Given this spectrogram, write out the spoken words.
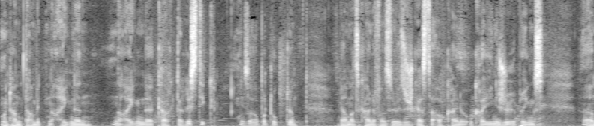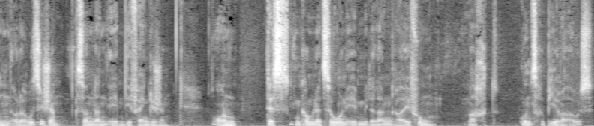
und haben damit einen eigenen, eine eigene Charakteristik unserer Produkte. Wir haben also keine französische Gerste, auch keine ukrainische übrigens. Ähm, oder russische, sondern eben die fränkische. Und das in Kombination eben mit der langen Reifung macht unsere Biere aus.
